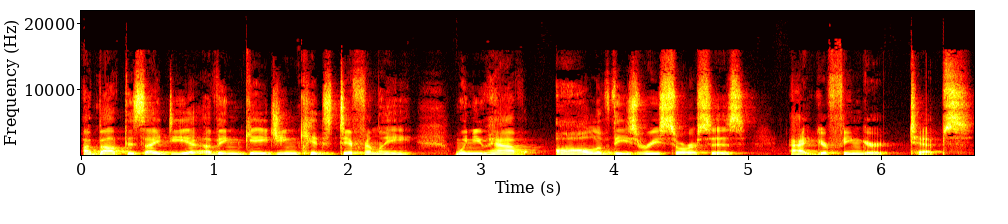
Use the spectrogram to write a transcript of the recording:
about this idea of engaging kids differently when you have all of these resources at your fingertips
